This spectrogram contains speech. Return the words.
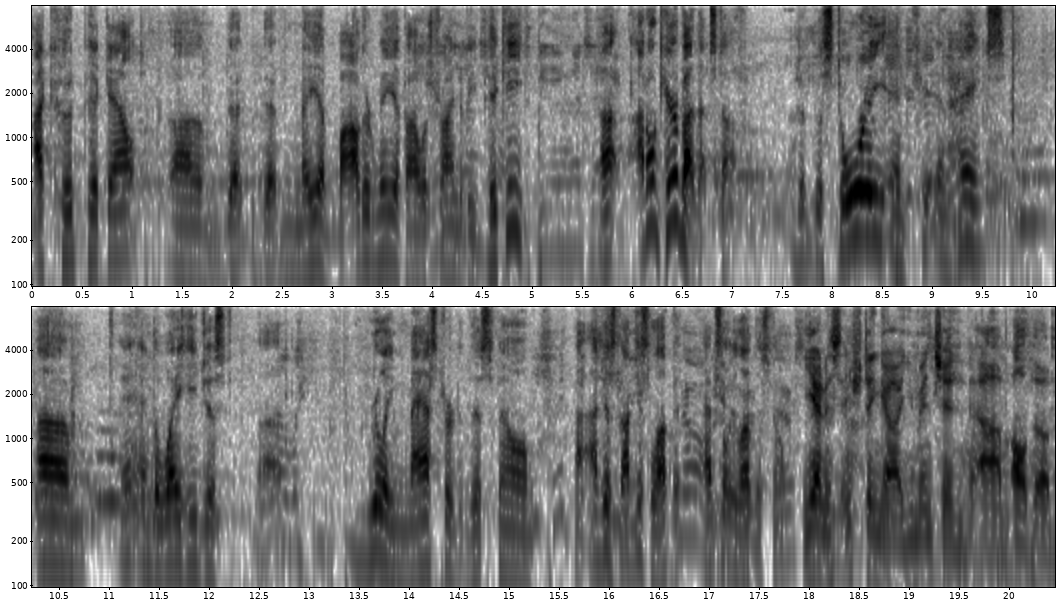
I could pick out um, that that may have bothered me if I was trying to be picky. Uh, I don't care about that stuff. The, the story and and Hanks um, and, and the way he just uh, really mastered this film. I, I just I just loved it. Absolutely loved this film. Yeah, and it's interesting. Uh, you mentioned um, all the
